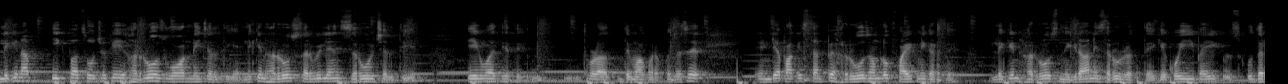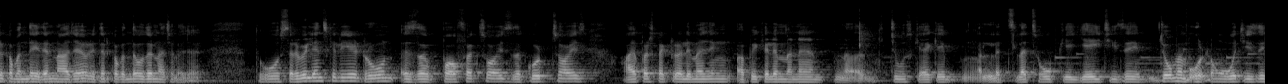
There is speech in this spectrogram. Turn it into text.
लेकिन आप एक बात सोचो कि हर रोज़ वॉर नहीं चलती है, लेकिन हर रोज़ सर्विलेंस ज़रूर चलती है। एक बात ये थोड़ा दिमाग में रखो, जैसे इंडिया पाकिस्तान पे हर रोज़ हम लोग फाइट नहीं करते, लेकिन हर रोज़ निगरानी ज़रूर रखते हैं कि कोई भाई उधर का बंदा इधर ना आ जाए और इधर का बंदा उधर ना चला जाए। तो सर्विलेंस के लिए drone is a perfect choice a good choice I perspectival imaging अभी के लिए मैंने चूज़ किया कि लेट्स लेट्स होप कि यही चीज़ें, जो मैं बोल रहा हूँ, वो चीज़ें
